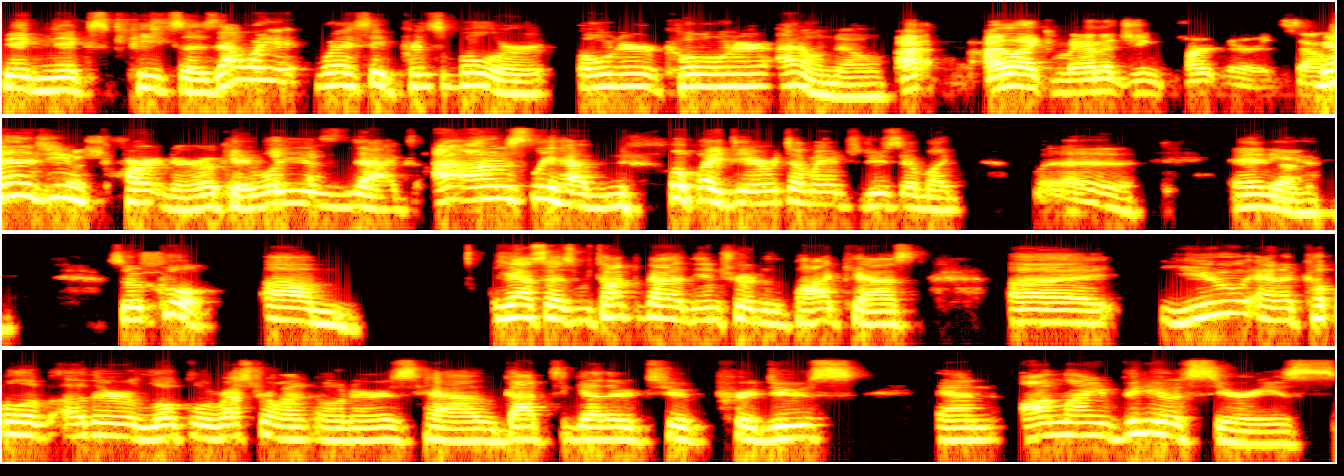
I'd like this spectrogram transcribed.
Big Nick's Pizza. Is that what I, what I say, principal or owner, co-owner? I don't know. I like managing partner. It sounds Managing special. partner. Okay, we'll use that. I honestly have no idea. Every time I introduce it, I'm like, anyway. Yeah. So cool. Um, yeah. So as we talked about in the intro to the podcast, uh, you and a couple of other local restaurant owners have got together to produce an online video series.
